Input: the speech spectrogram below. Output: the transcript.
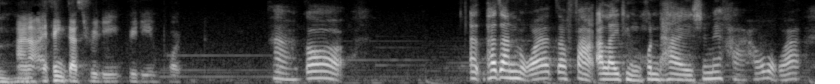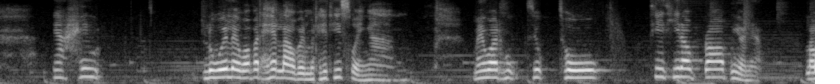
Mhm. and I think that's really really important. ค่ะก็อะพระอาจารย์บอกว่าจะฝากอะไรถึงคนไทยใช่ไหมคะเขาก็บอกว่าเนี่ยให้รู้ไว้เลยว่าประเทศเราเป็นประเทศที่สวยงาม ไม่ว่าทุกทุกทุกที่ที่รอบๆอยู่เนี่ยเรา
